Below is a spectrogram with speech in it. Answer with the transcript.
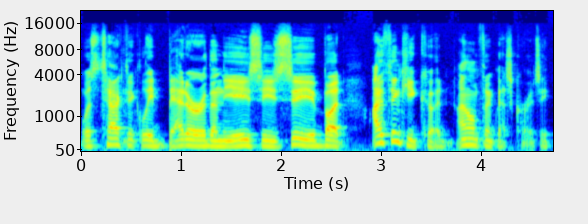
was technically better than the ACC, but I think he could. I don't think that's crazy.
